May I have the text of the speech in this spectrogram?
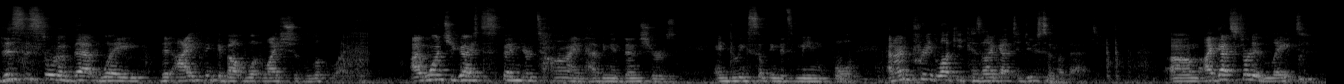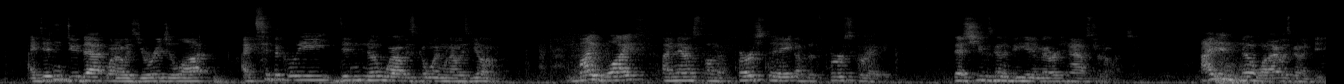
This is sort of that way that I think about what life should look like. I want you guys to spend your time having adventures and doing something that's meaningful. And I'm pretty lucky because I got to do some of that. Um, I got started late. I didn't do that when I was your age a lot. I typically didn't know where I was going when I was young. My wife announced on the first day of the first grade that she was going to be an American astronaut. I didn't know what I was going to be.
